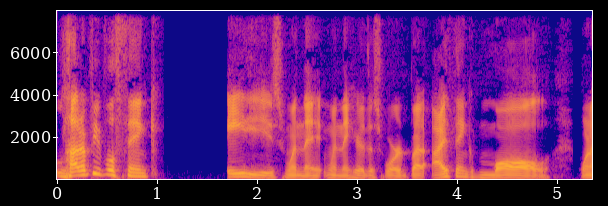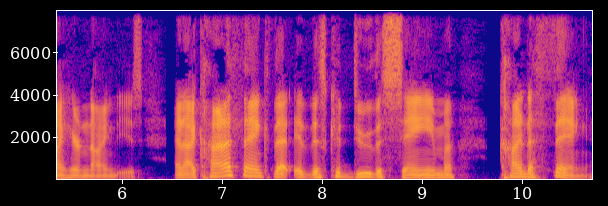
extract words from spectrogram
a lot of people think 80s when they when they hear this word, but I think mall when I hear 90s. and I kind of think that it, this could do the same kind of thing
